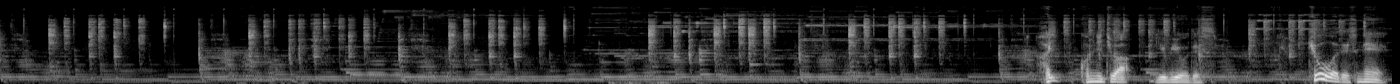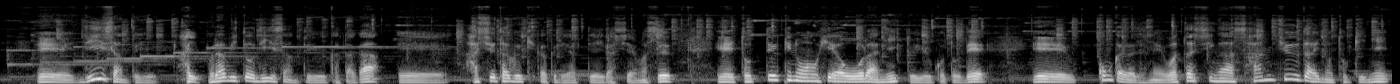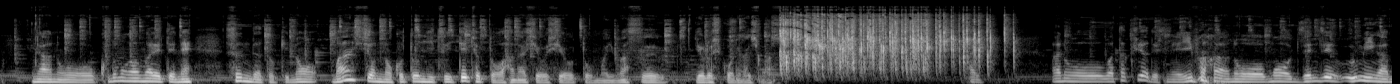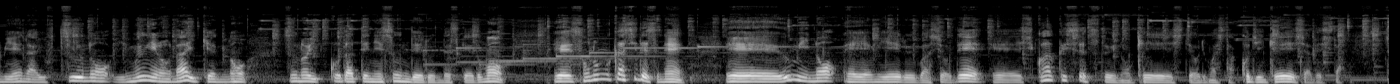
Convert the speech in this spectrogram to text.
はい、こんにちは、指輪です。今日はですね、えー、D さんという、はい、村人 D さんという方が、えー、ハッシュタグ企画でやっていらっしゃいます、えー、とっておきのお部屋をオラにということで、えー、今回はですね、私が30代の時に、あの、子供が生まれてね、住んだ時のマンションのことについてちょっとお話をしようと思います。よろしくお願いしますはい。あの、私はですね、今、あの、もう全然海が見えない普通の、海のない県の普通の一戸建てに住んでいるんですけれども、えー、その昔ですね、えー、海の、えー、見える場所で、え宿泊施設というのを経営しておりました。個人経営者でした。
